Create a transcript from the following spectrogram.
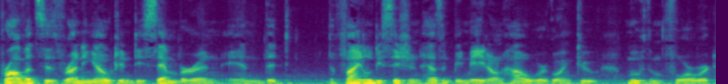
province is running out in December, and and the the final decision hasn't been made on how we're going to move them forward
